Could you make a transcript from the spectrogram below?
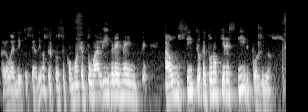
Pero bendito sea Dios. Entonces, ¿cómo es que tú vas libremente a un sitio que tú no quieres ir, por Dios?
